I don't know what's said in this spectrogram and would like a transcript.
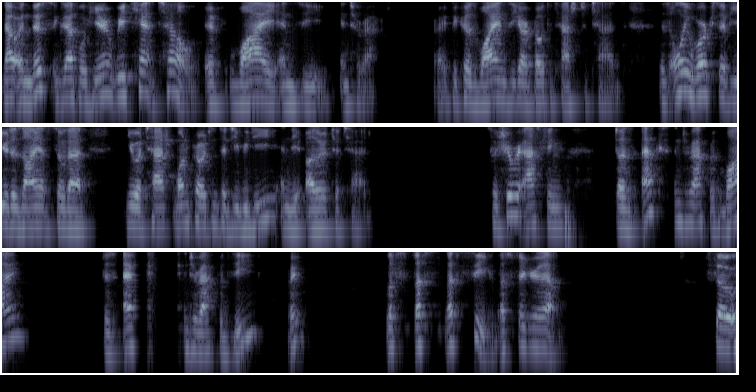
Now in this example here, we can't tell if Y and Z interact, right? Because Y and Z are both attached to TADs. This only works if you design it so that you attach one protein to DBD and the other to TAD. So here we're asking, does X interact with Y? Does X interact with Z, right? Let's, let's, let's see, let's figure it out. So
